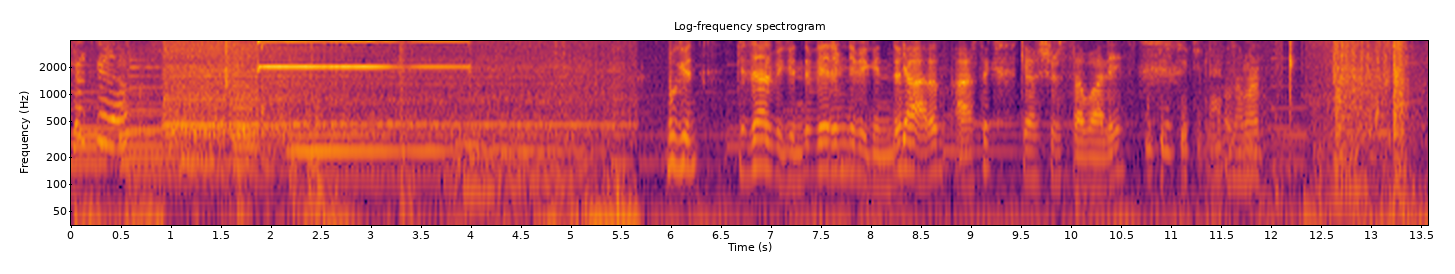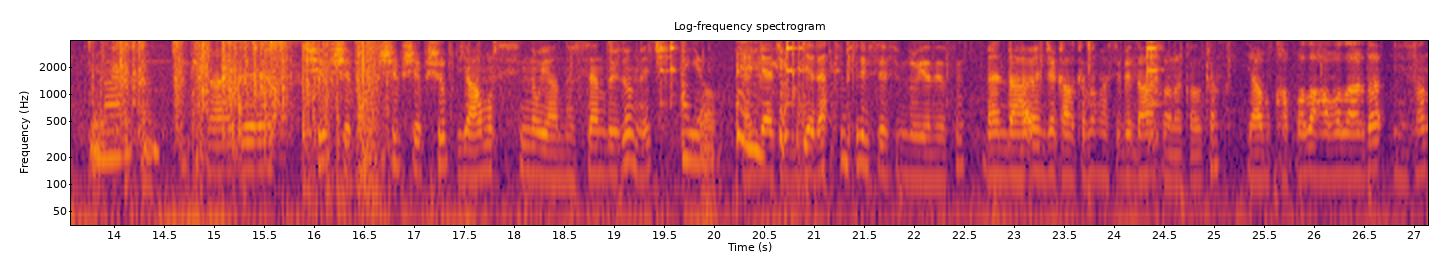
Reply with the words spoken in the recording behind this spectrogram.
Çok güzel. Bugün güzel bir gündü, verimli bir gündü. Yarın artık görüşürüz sabahleyin. Hadi iyi geceler. O zaman Günaydın. Haydi. Şıp şıp şıp şıp şıp şıp. Yağmur sesinle uyandım. Sen duydun mu hiç? Ay yok. Ben gerçi genelde benim sesimle uyanıyorsun. Ben daha önce kalkanım. Hasibe daha sonra kalkan. Ya bu kapalı havalarda insan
